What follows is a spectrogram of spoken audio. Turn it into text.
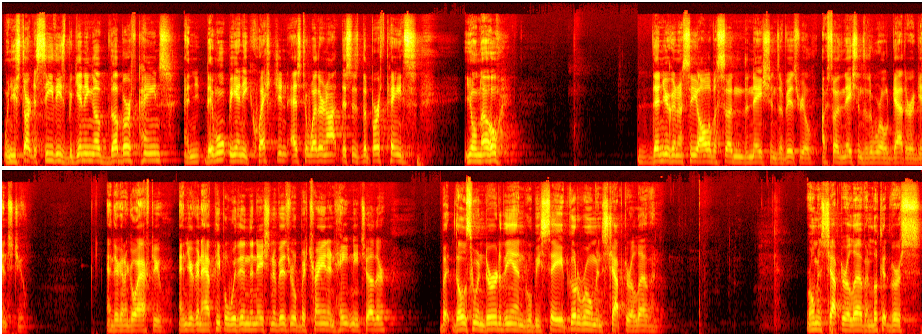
when you start to see these beginning of the birth pains, and there won't be any question as to whether or not this is the birth pains, you'll know then you're going to see all of a sudden the nations of Israel, uh, sorry, the nations of the world gather against you. And they're going to go after you. And you're going to have people within the nation of Israel betraying and hating each other. But those who endure to the end will be saved. Go to Romans chapter 11. Romans chapter 11, look at verse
